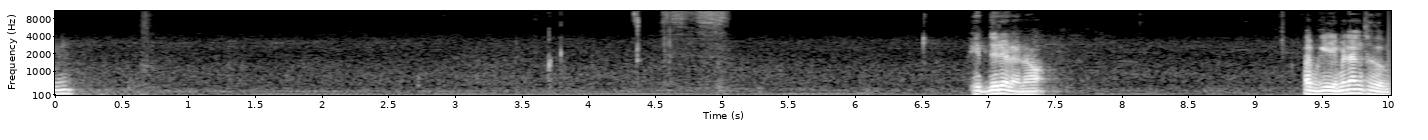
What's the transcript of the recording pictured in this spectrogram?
ผิดด้วยแหละเนาะตากินไม่นั่งถึง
